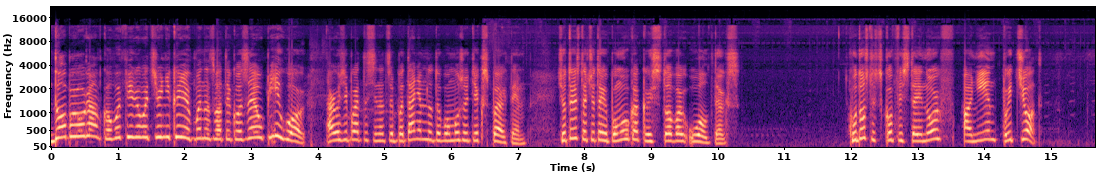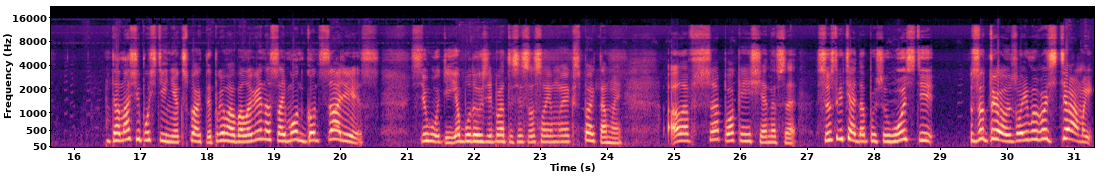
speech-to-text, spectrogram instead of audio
Доброго ранку, в ефірі вечірній Київ. Мене звати Козел Ігор. А розібратися над цим питанням не допоможуть експерти. 404 помилка Крістофер Уолтерс. Художник Скофі Стейнорф Анієн Причот. Та наші постійні експерти прима балерина Саймон Гонсаліс. Сьогодні я буду розібратися зі своїми експертами. Але все поки ще не все. Зустрічай напишу гості затрав своїми гостями.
